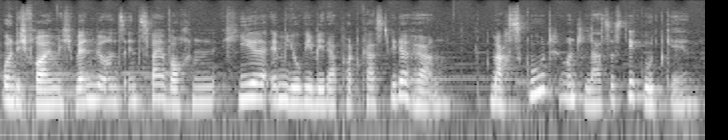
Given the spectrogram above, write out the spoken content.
und ich freue mich, wenn wir uns in zwei Wochen hier im Yogi Veda Podcast wieder hören. Mach's gut und lass es dir gut gehen.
